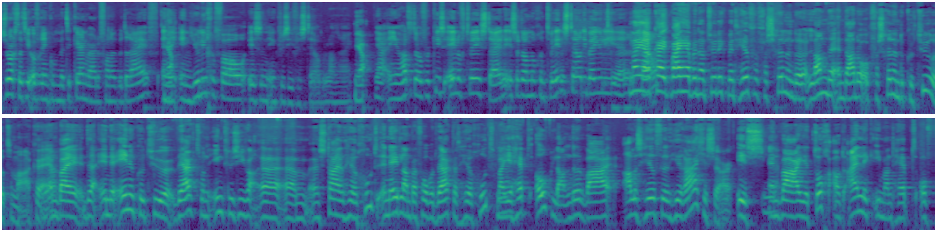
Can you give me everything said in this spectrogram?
zorg dat die overeenkomt met de kernwaarden van het bedrijf. En Ja. in, in jullie geval is een inclusieve stijl belangrijk. Ja. Ja, en je had het over kies één of twee stijlen. Is er dan nog een tweede stijl die bij jullie eh Nou ja, kijk, wij hebben natuurlijk met heel veel verschillende landen en daardoor ook verschillende culturen te maken. Ja. En bij de, in de ene cultuur werkt zo'n inclusieve eh, ehm, eh, stijl heel goed. In Nederland bijvoorbeeld werkt dat heel goed. Maar je hebt ook landen waar alles heel veel hiërarchischer is. En waar je toch uiteindelijk iemand hebt, of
